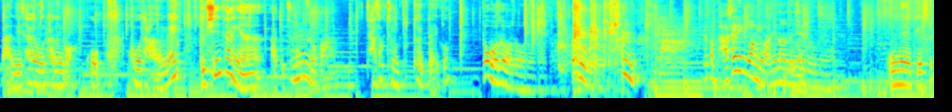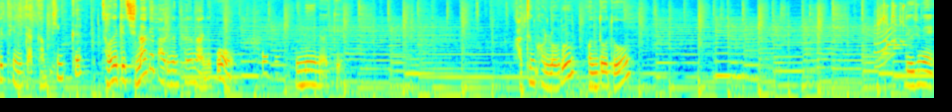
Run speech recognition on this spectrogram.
많이 사용을 하는 것 같고 그 다음에 요 신상이야. 나도 처음 음. 써봐. 자석처럼 붙어 있다 이거. 어 맞아 맞아 맞아 맞아. 아이고 아이고 아이고. 음. 약간 바세린 광이 많이 나는 그래요? 섀도우네요. 오늘 이렇게 소개팅이니까 약간 핑크? 저는 이렇게 진하게 바르는 편은 아니고 은은하게 같은 컬러로 언더도. 근데 요즘에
